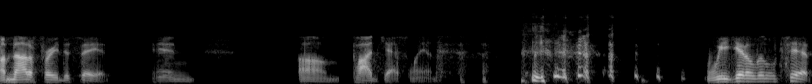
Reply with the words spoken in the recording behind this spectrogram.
I'm not afraid to say it in um, podcast land. we get a little tip.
